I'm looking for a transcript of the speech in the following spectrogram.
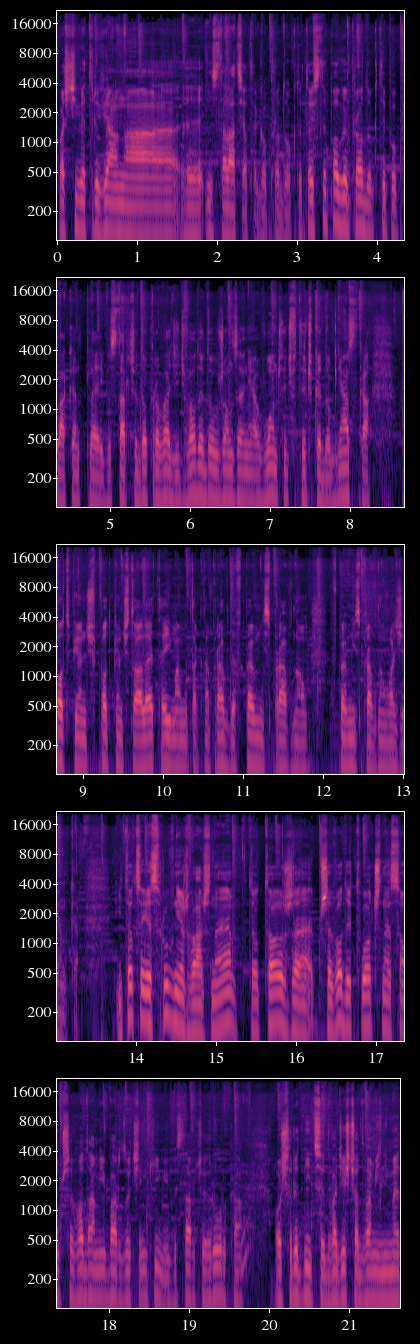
właściwie trywialna e, instalacja tego produktu. To jest typowy produkt typu plug and play. Wystarczy doprowadzić wodę do urządzenia, włączyć wtyczkę do gniazdka, podpiąć, podpiąć toaletę i mamy tak naprawdę w pełni sprawną, w pełni sprawną łazienkę. I to, co jest również ważne, to to, że przewody tłoczne są przewodami bardzo cienkimi. Wystarczy rurka o średnicy 22 mm,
